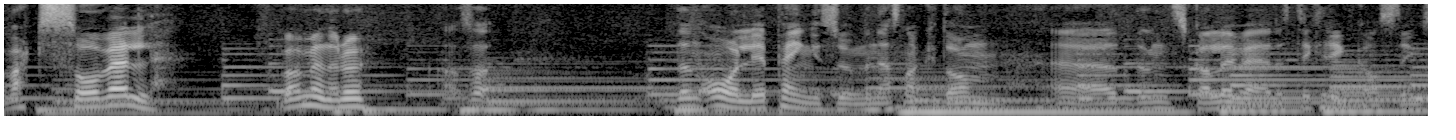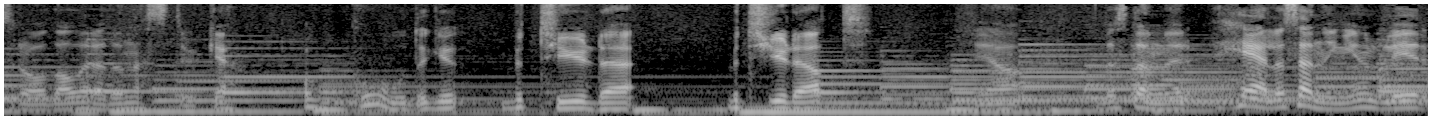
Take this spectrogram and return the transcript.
vært så vel. Hva mener du? Altså, den årlige pengesummen jeg snakket om, eh, den skal leveres til Kringkastingsrådet allerede neste uke. Å gode gud, betyr det Betyr det at Ja, det stemmer. Hele sendingen blir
